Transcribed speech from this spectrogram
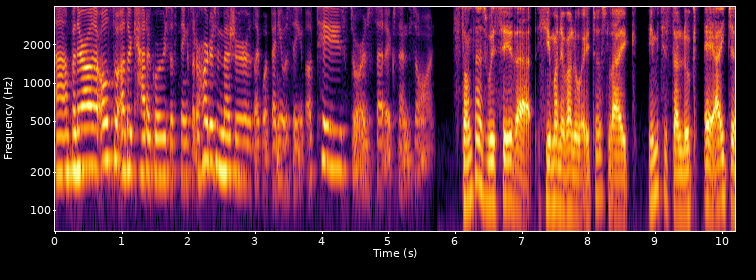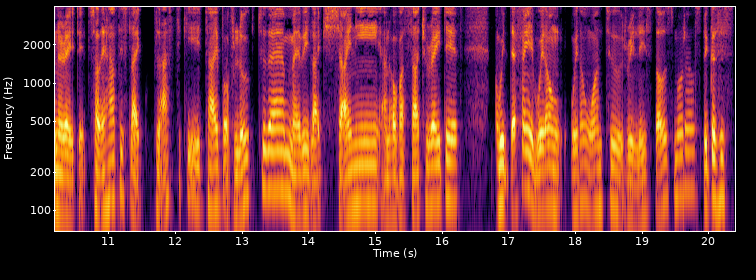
Um, but there are also other categories of things that are harder to measure, like what Benny was saying about taste or aesthetics and so on. Sometimes we see that human evaluators like images that look AI generated. So they have this like plasticky type of look to them, maybe like shiny and oversaturated. We definitely we don't we don't want to release those models because it's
